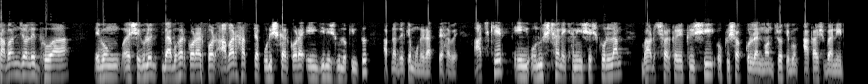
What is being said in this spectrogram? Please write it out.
সাবান জলে ধোয়া এবং সেগুলো ব্যবহার করার পর আবার হাতটা পরিষ্কার করা, এই জিনিসগুলো কিন্তু আপনাদেরকে মনে রাখতে হবে। আজকের এই অনুষ্ঠান এখানেই শেষ করলাম। ভারত সরকারের কৃষি ও কৃষক কল্যাণ মন্ত্রক এবং আকাশবাণীর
